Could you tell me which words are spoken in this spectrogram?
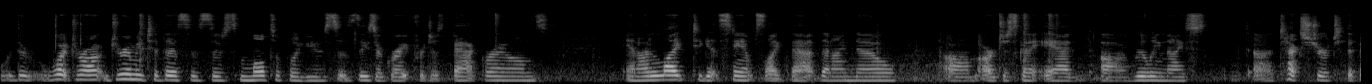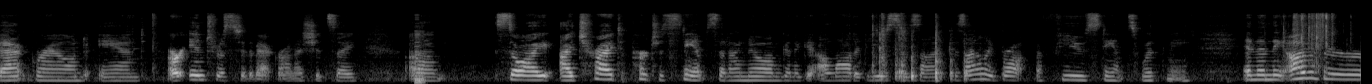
what draw, drew me to this is there's multiple uses. These are great for just backgrounds. And I like to get stamps like that that I know um, are just going to add uh, really nice uh, texture to the background and, or interest to the background, I should say. Um, so I, I try to purchase stamps that I know I'm going to get a lot of uses on because I only brought a few stamps with me. And then the other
